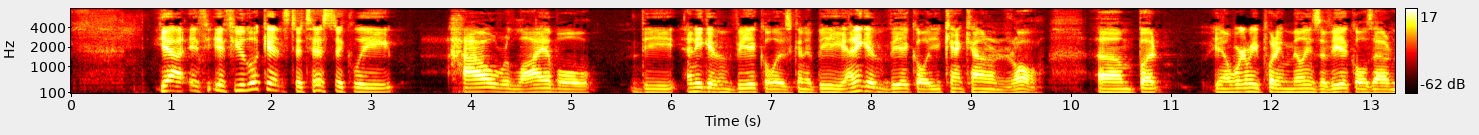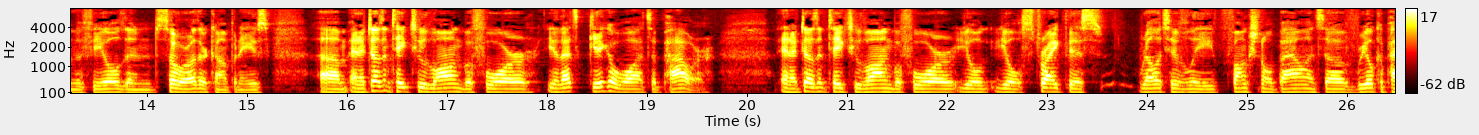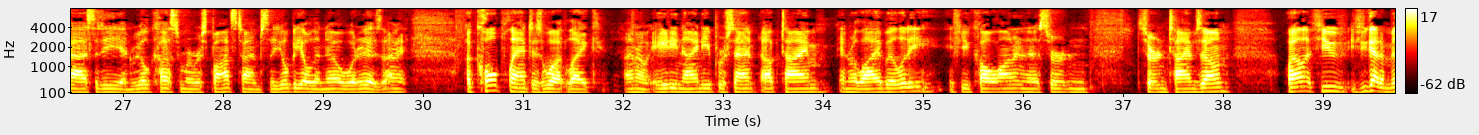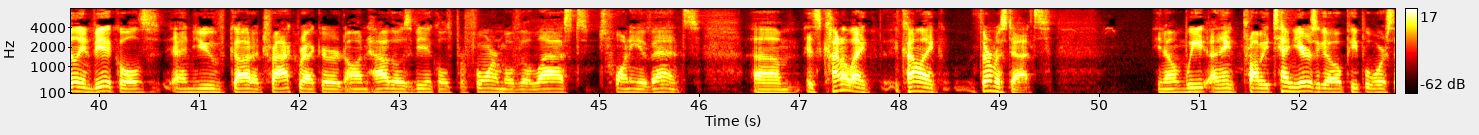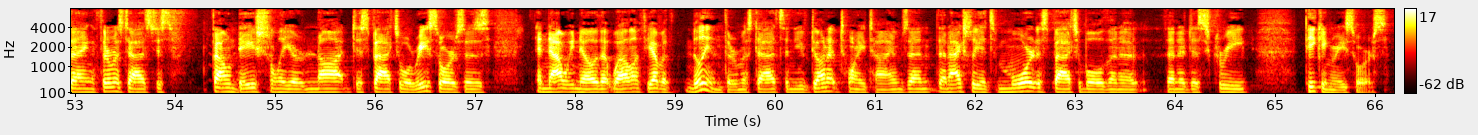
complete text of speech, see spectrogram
Yeah, if if you look at statistically how reliable the any given vehicle is going to be, any given vehicle you can't count on it at all. Um, but you know we're going to be putting millions of vehicles out in the field, and so are other companies. Um, and it doesn't take too long before, you know, that's gigawatts of power. And it doesn't take too long before you'll, you'll strike this relatively functional balance of real capacity and real customer response time. So you'll be able to know what it is. I mean, a coal plant is what, like, I don't know, 80, 90% uptime and reliability if you call on it in a certain, certain time zone. Well, if you if you got a million vehicles and you've got a track record on how those vehicles perform over the last twenty events, um, it's kind of like kind of like thermostats. You know, we I think probably ten years ago, people were saying thermostats just foundationally are not dispatchable resources. And now we know that well, if you have a million thermostats and you've done it twenty times, then then actually it's more dispatchable than a than a discrete peaking resource.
